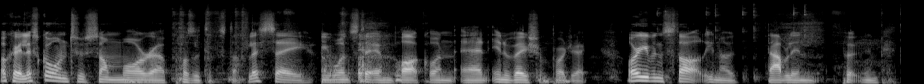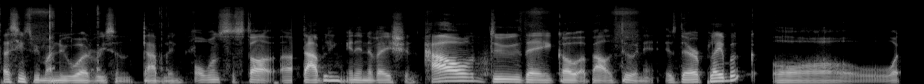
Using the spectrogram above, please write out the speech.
Okay, let's go on to some more uh, positive stuff. Let's say he wants to embark on an innovation project, or even start, you know, dabbling. Putting that seems to be my new word recently, dabbling, or wants to start uh, dabbling in innovation. How do they go about doing it? Is there a playbook, or what?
